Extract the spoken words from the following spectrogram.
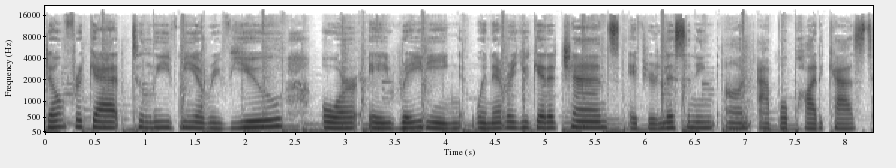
Don't forget to leave me a review or a rating whenever you get a chance if you're listening on Apple Podcasts.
